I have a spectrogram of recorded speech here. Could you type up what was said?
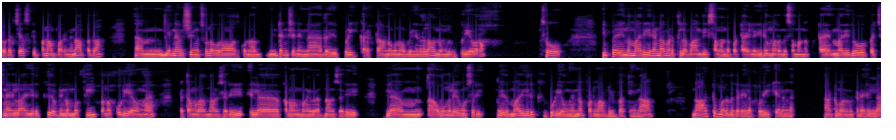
தொடர்ச்சியாக ஸ்கிப் பண்ணால் பாருங்கன்னா அப்போ தான் என்ன விஷயங்கள் சொல்ல வரும் அதுக்கான இன்டென்ஷன் என்ன அதை எப்படி கரெக்டாக அணுகணும் அப்படிங்கிறதெல்லாம் வந்து உங்களுக்கு புரிய வரும். ஸோ இப்போ இந்த மாதிரி இரண்டாம் இடத்துல வாந்தி சம்மந்தப்பட்ட இல்லை இடுமருந்து சம்மந்தப்பட்ட இந்த மாதிரி ஏதோ பிரச்சனைகளாக இருக்குது அப்படின்னு நம்ம ஃபீல் பண்ணக்கூடியவங்க பெற்றவங்களாக இருந்தாலும் சரி இல்லை கணவன் மனைவியாக இருந்தாலும் சரி இல்லை அவங்களேவும் சரி இது மாதிரி இருக்கக்கூடியவங்க என்ன பண்ணலாம் அப்படின்னு பார்த்தீங்கன்னா நாட்டு மருந்து கடையில் போய் கேளுங்க. நாட்டு மருந்து கடைகளில்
